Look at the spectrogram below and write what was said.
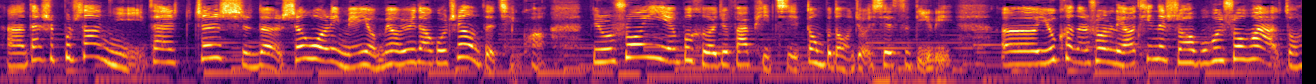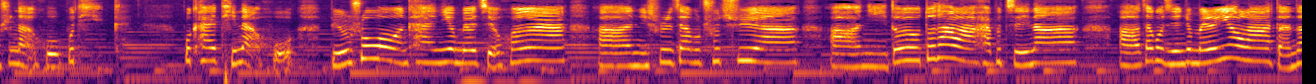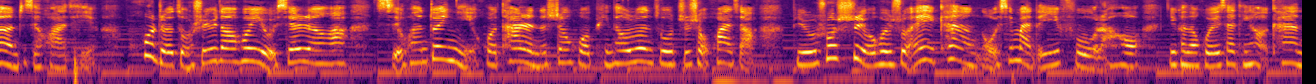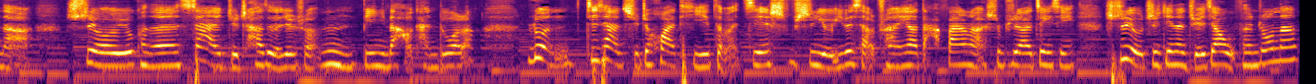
啊，但是不知道你在真实的生活里面有没有遇到过这样子的情况，比如说一言不合就发脾气，动不动就歇斯底里，呃，有可能说聊天的时候不会说话，总是奶壶不提开。不开提奶壶，比如说问问看你有没有结婚啊？啊，你是不是嫁不出去啊？啊，你都多大了还不急呢？啊，再过几年就没人要啦，等等这些话题，或者总是遇到会有些人啊，喜欢对你或他人的生活评头论足、指手画脚。比如说室友会说，哎，看我新买的衣服，然后你可能回一下挺好看的，室友有可能下一句插嘴的就是说，嗯，比你的好看多了。论接下去这话题怎么接？是不是友谊的小船要打翻了？是不是要进行室友之间的绝交五分钟呢？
